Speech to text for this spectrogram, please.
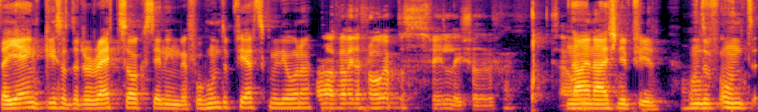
den Yankees oder den Red Sox, die haben irgendwie von 140 Millionen. Ah, ich wollte fragen, ob das viel ist, oder? Nein, nein, ist nicht viel. Und, auf- und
